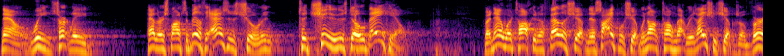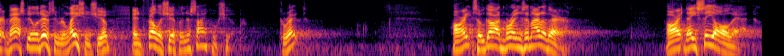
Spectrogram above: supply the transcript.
Now, we certainly have the responsibility as his children to choose to obey him. But now we're talking of fellowship and discipleship. We're not talking about relationship. There's a very vast deal of difference in relationship and fellowship and discipleship. Correct? All right, so God brings them out of there. All right, they see all that.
